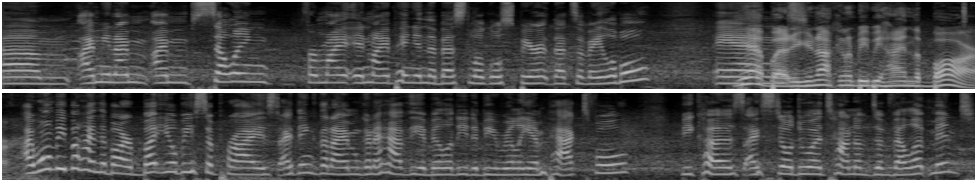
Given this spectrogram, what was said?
Um, I mean, I'm I'm selling for my, in my opinion, the best local spirit that's available. And yeah, but you're not going to be behind the bar. I won't be behind the bar, but you'll be surprised. I think that I'm going to have the ability to be really impactful because I still do a ton of development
